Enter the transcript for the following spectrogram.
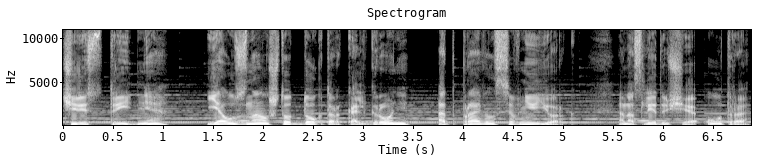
Через три дня я узнал, что доктор Кальгрони отправился в Нью-Йорк – а на следующее утро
